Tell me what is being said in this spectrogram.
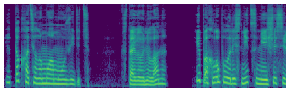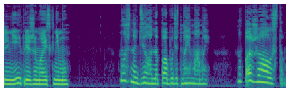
Я так хотела маму увидеть», — вставила Милана и похлопала ресницами еще сильнее, прижимаясь к нему. «Можно Диана побудет моей мамой? Ну, пожалуйста».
